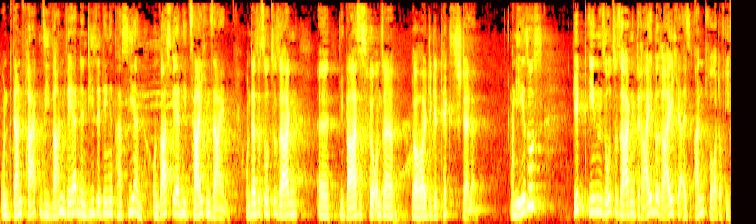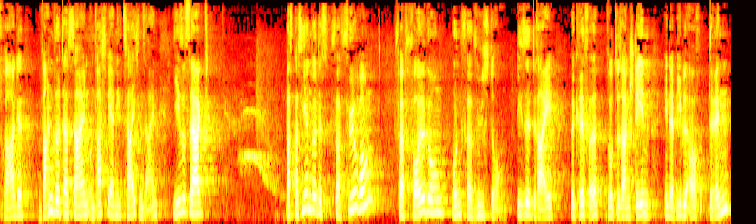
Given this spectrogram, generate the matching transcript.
Und dann fragten sie, wann werden denn diese Dinge passieren und was werden die Zeichen sein? Und das ist sozusagen äh, die Basis für unsere heutige Textstelle. Und Jesus gibt ihnen sozusagen drei Bereiche als Antwort auf die Frage, wann wird das sein und was werden die Zeichen sein. Jesus sagt, was passieren wird, ist Verführung, Verfolgung und Verwüstung. Diese drei Begriffe sozusagen stehen in der Bibel auch drin.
